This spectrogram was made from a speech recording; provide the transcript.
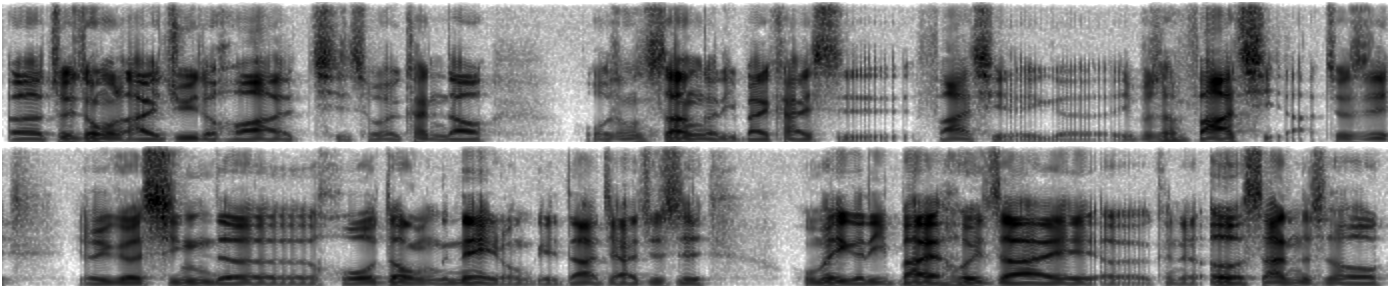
呃，追踪我的 IG 的话，其实会看到我从上个礼拜开始发起了一个，也不算发起啦，就是有一个新的活动内容给大家，就是我每个礼拜会在呃可能二三的时候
